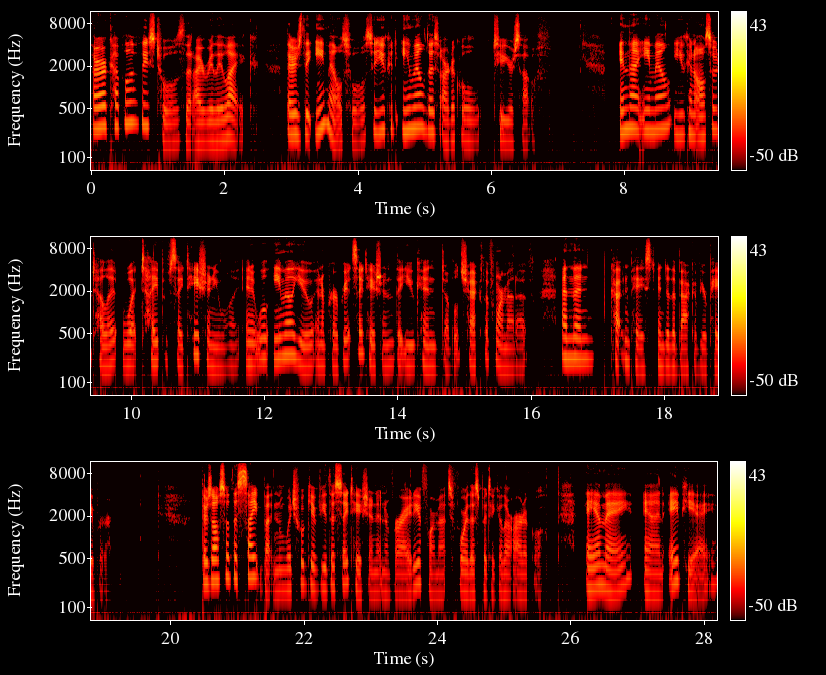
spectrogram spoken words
There are a couple of these tools that I really like. There's the email tool, so you could email this article to yourself. In that email, you can also tell it what type of citation you want, and it will email you an appropriate citation that you can double check the format of, and then cut and paste into the back of your paper. There's also the Cite button, which will give you the citation in a variety of formats for this particular article. AMA and APA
